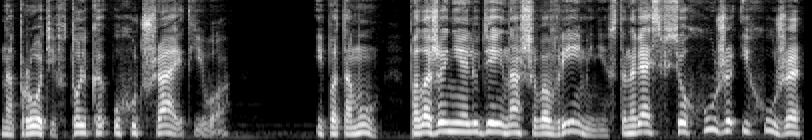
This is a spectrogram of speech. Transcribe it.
напротив, только ухудшает его. И потому положение людей нашего времени, становясь все хуже и хуже,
